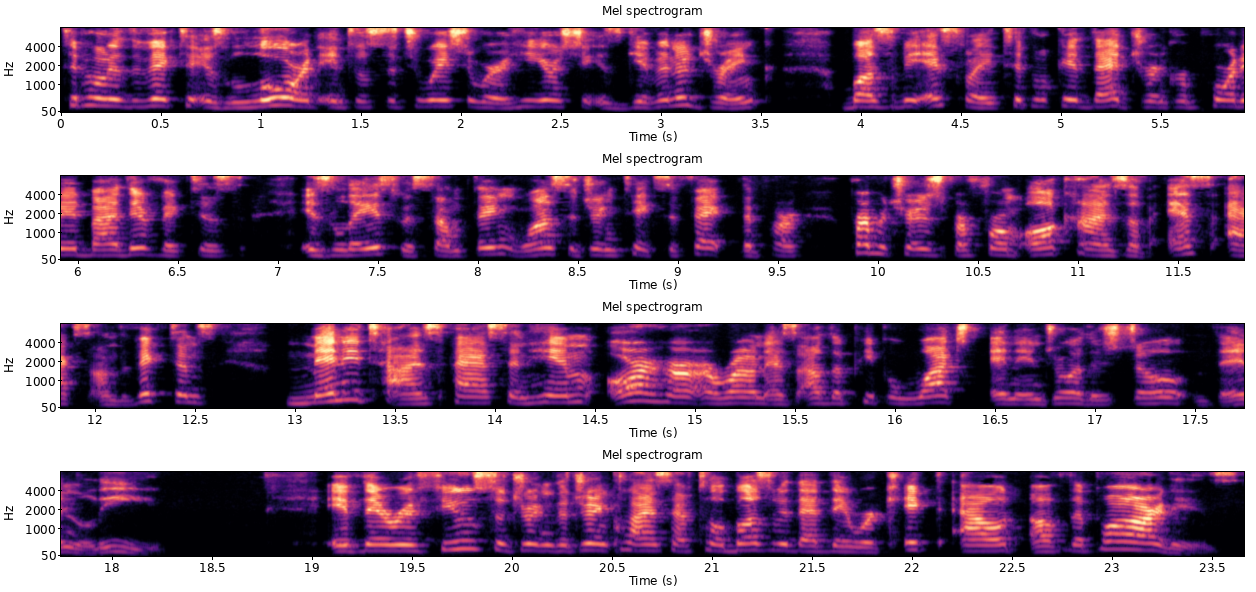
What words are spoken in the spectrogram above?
Typically, the victim is lured into a situation where he or she is given a drink. Buzbee explained, typically that drink reported by their victims is laced with something. Once the drink takes effect, the per perpetrators perform all kinds of S acts on the victims, many times passing him or her around as other people watch and enjoy the show, then leave. If they refuse to drink the drink, clients have told Buzbee that they were kicked out of the parties.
